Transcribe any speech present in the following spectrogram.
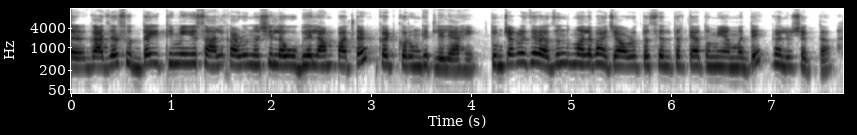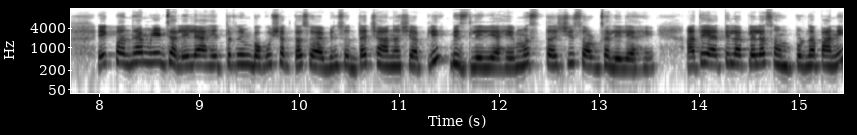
गाजर सुद्धा इथे मी साल काढून अशी ल उभे लांब पातळ कट करून घेतलेले आहे. तुमच्याकडे जर अजून तुम्हाला भाज्या आवडत असेल तर त्या तुम्ही यामध्ये घालू शकता. एक पंधरा मिनिट झालेले आहेत तर तुम्ही बघू शकता सोयाबीन सुद्धा छान अशी आपली भिजलेली आहे. मस्त अशी सॉफ्ट झालेली आहे. आता यातील आपल्याला संपूर्ण पाणी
